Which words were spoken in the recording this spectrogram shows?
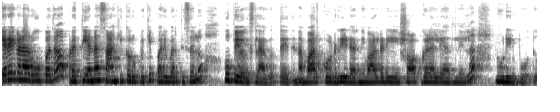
ಗೆರೆಗಳ ರೂಪದ ಪ್ರತಿಯನ್ನು ಸಾಂಖ್ಯಿಕ ರೂಪಕ್ಕೆ ಪರಿವರ್ತಿಸಲು ಉಪಯೋಗಿಸಲಾಗುತ್ತೆ. ಇದನ್ನು ಬಾರ್ಕೋಡ್, ರೀಡರ್, ನೀವು ಆಲ್ರೆಡಿ ಶಾಪ್ಗಳಲ್ಲಿ ಅದಲ್ಲೆಲ್ಲ ನೋಡಿರ್ಬೋದು.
